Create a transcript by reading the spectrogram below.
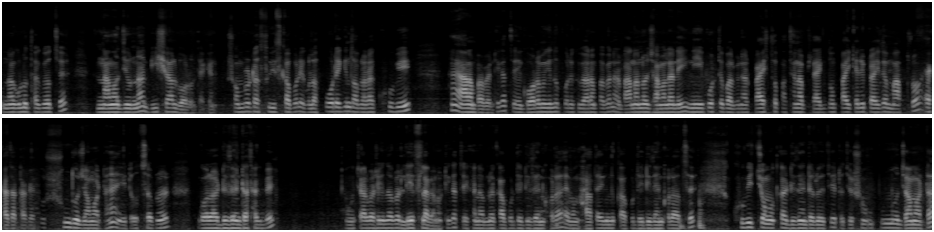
উন্নাগুলো থাকবে হচ্ছে নামাজি উন্না, বিশাল বড়, দেখেন। সম্পূর্ণটা সুইচ কাপড়, এগুলো পরে কিন্তু আপনারা খুবই হ্যাঁ আরাম পাবেন, ঠিক আছে? এই গরমে কিন্তু পরে খুবই আরাম পাবেন আর বানানোর ঝামেলা নেই, নিয়ে পড়তে পারবেন আর প্রাইস তো পাচ্ছেন আপনার একদম পাইকারি প্রাইসে মাত্র এক হাজার টাকায়। খুব সুন্দর জামাটা হ্যাঁ এটা হচ্ছে আপনার গলার ডিজাইনটা থাকবে। এবং চারপাশে কিন্তু আপনার লেস লাগানো, ঠিক আছে? এখানে আপনার কাপড় দিয়ে ডিজাইন করা এবং হাতায় কিন্তু কাপড় দিয়ে ডিজাইন করা আছে। খুবই চমৎকার ডিজাইনটা রয়েছে। এটা হচ্ছে সম্পূর্ণ জামাটা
